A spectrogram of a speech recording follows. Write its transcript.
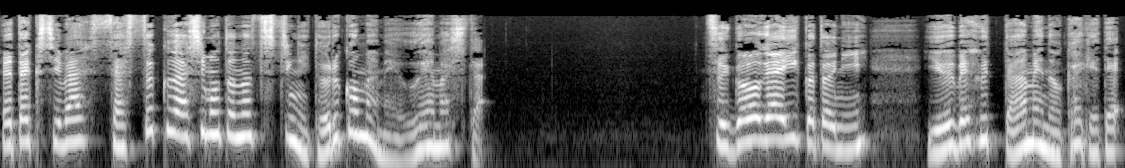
私は早速足元の土にトルコ豆を植えました。都合がいいことに、夕べ降った雨のおかげで、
